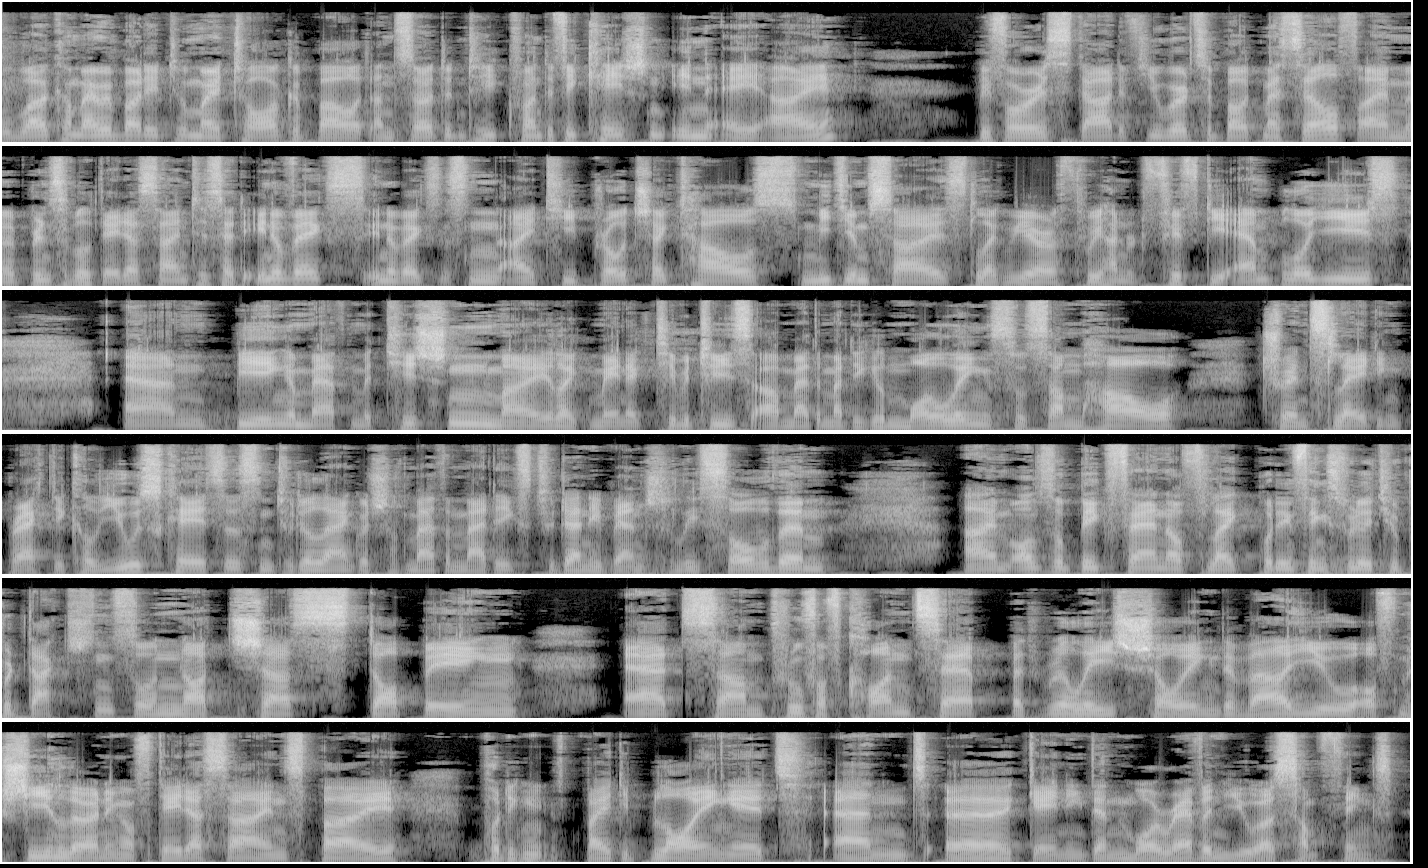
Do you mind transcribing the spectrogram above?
So welcome everybody to my talk about uncertainty quantification in AI. Before I start, a few words about myself. I'm a principal data scientist at Inovex. Inovex is an IT project house, medium-sized, like we are 350 employees. And being a mathematician, my like main activities are mathematical modeling. So somehow translating practical use cases into the language of mathematics to then eventually solve them. I'm also a big fan of like putting things really to production. So not just stopping at some proof of concept, but really showing the value of machine learning, of data science by putting, by deploying it and uh, gaining then more revenue or some things.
